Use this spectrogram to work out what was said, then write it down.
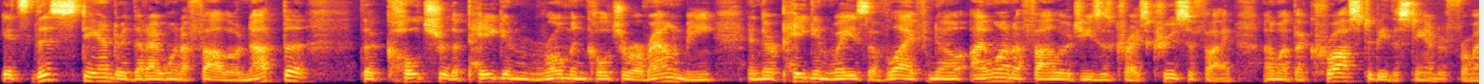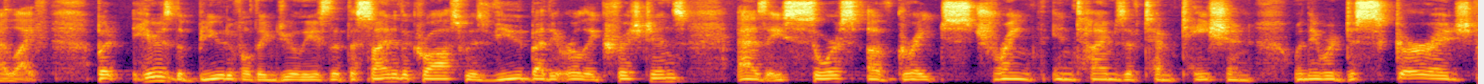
it's this standard that I want to follow, not the the culture, the pagan Roman culture around me and their pagan ways of life. No, I want to follow Jesus Christ crucified. I want the cross to be the standard for my life. But here's the beautiful thing, Julie, is that the sign of the cross was viewed by the early Christians as a source of great strength in times of temptation. When they were discouraged,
